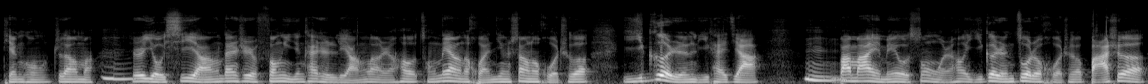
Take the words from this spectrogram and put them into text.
天空，知道吗？嗯，就是有夕阳，但是风已经开始凉了。然后从那样的环境上了火车，一个人离开家，嗯，爸妈也没有送我，然后一个人坐着火车跋涉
